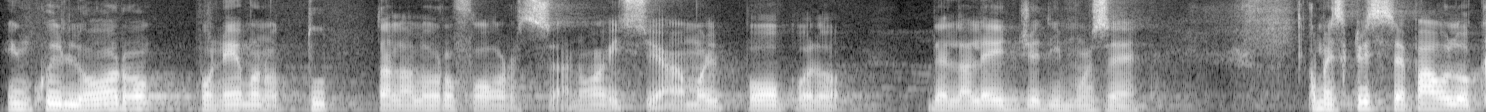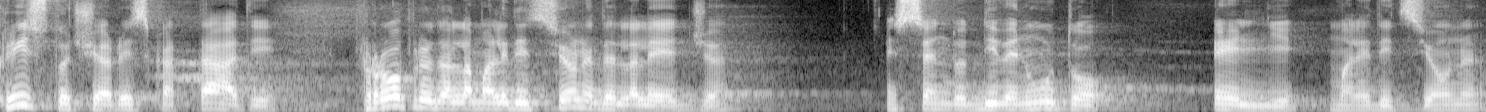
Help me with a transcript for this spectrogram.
in cui loro ponevano tutta la loro forza. Noi siamo il popolo della legge di Mosè. Come scrisse Paolo, Cristo ci ha riscattati proprio dalla maledizione della legge, essendo divenuto egli maledizione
